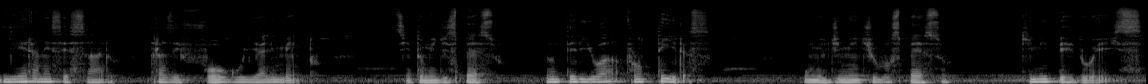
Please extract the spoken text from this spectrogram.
e era necessário trazer fogo e alimento. Sinto-me disperso, anterior a fronteiras. Humildemente vos peço que me perdoeis.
